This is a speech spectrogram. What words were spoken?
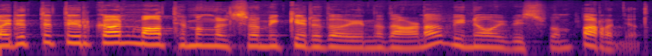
വരുത്തി തീർക്കാൻ മാധ്യമങ്ങൾ ശ്രമിക്കരുത് എന്നതാണ് ബിനോയ് വിശ്വം പറഞ്ഞത്.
